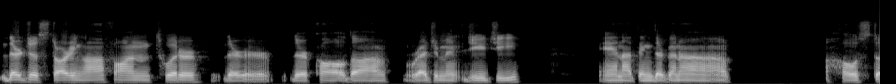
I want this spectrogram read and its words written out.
they're just starting off on Twitter. They're they're called uh, Regiment GG, and I think they're gonna host a,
